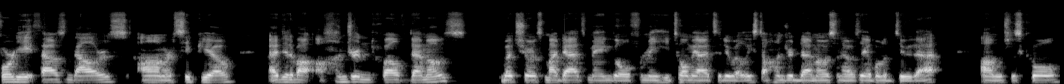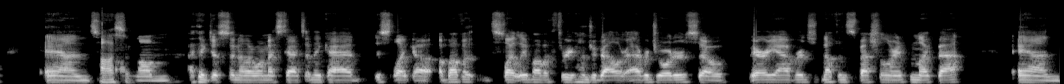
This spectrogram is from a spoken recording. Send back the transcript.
forty-eight thousand um, dollars, or CPO. I did about 112 demos, which was my dad's main goal for me. He told me I had to do at least 100 demos, and I was able to do that, um, which was cool. And awesome. Um, I think just another one of my stats. I think I had just like a above a slightly above a three hundred dollar average order, so very average, nothing special or anything like that. And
